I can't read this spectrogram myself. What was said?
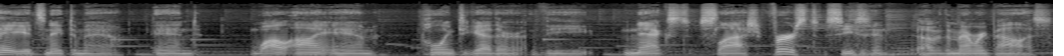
Hey, it's Nate DiMeo, and while I am pulling together the next slash first season of The Memory Palace,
